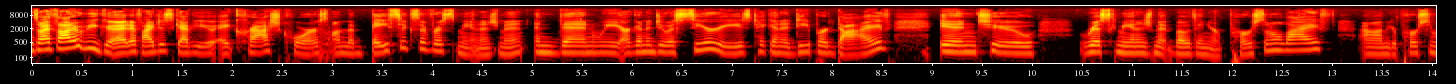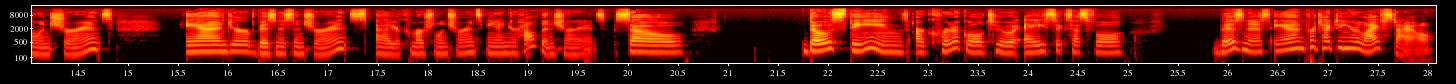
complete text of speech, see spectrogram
And so I thought it would be good if I just gave you a crash course on the basics of risk management. And then we are going to do a series taking a deeper dive into risk management, both in your personal life, um, your personal insurance, and your business insurance, uh, your commercial insurance, and your health insurance. So those things are critical to a successful business and protecting your lifestyle.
